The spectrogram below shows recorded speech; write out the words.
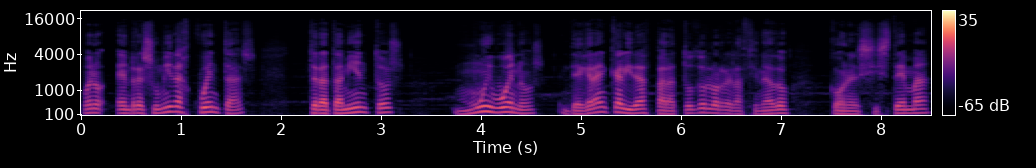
Bueno, en resumidas cuentas, tratamientos muy buenos, de gran calidad para todo lo relacionado con el sistema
